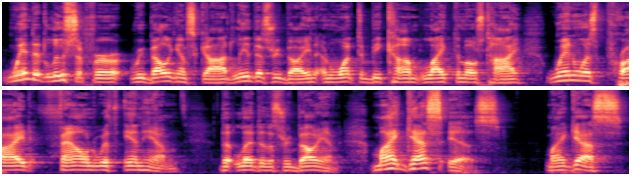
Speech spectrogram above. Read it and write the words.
when did Lucifer rebel against God, lead this rebellion, and want to become like the Most High? When was pride found within him that led to this rebellion? My guess is, my guess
